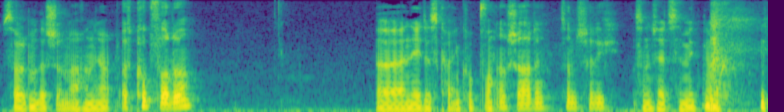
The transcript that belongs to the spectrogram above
sollte man das schon machen, ja. Aus Kupfer, oder? Äh, nee, das ist kein Kupfer. Ach, schade. Sonst hätte ich. Sonst hättest du mitgemacht.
